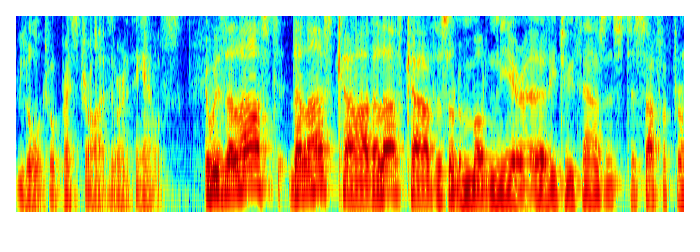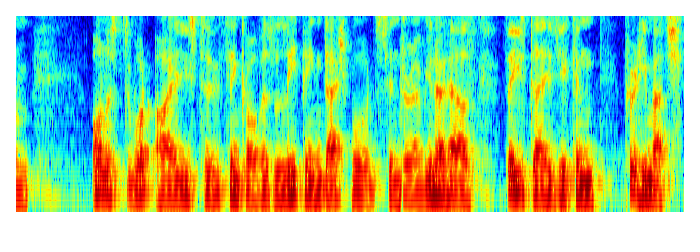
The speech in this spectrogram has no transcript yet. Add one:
launch or press drives or anything else. It was the last, the last car, the last car of the sort of modern era, early two thousands, to suffer from, honest, what I used to think of as leaping dashboard syndrome. You know how these days you can pretty much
